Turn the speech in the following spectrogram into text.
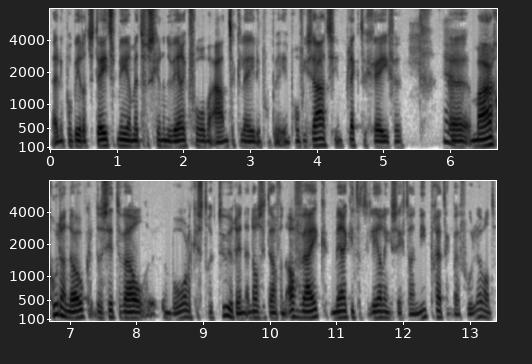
En ik probeer dat steeds meer met verschillende werkvormen aan te kleden. Ik probeer improvisatie een plek te geven. Ja. Uh, maar hoe dan ook, er zit wel een behoorlijke structuur in. En als ik daarvan afwijk, merk ik dat de leerlingen zich daar niet prettig bij voelen. Want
